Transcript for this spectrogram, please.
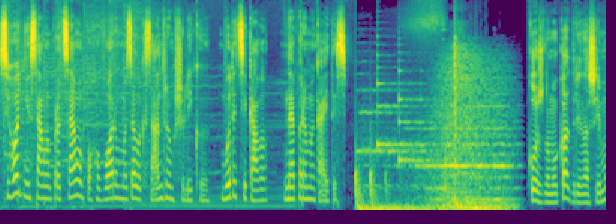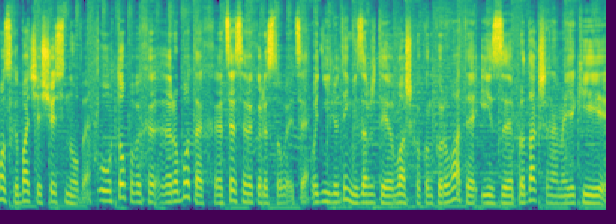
Сьогодні саме про це ми поговоримо з Олександром Шулікою. Буде цікаво, не перемикайтесь. Кожному кадрі наш мозг бачить щось нове. У топових роботах це все використовується. Одній людині завжди важко конкурувати із продакшенами, які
